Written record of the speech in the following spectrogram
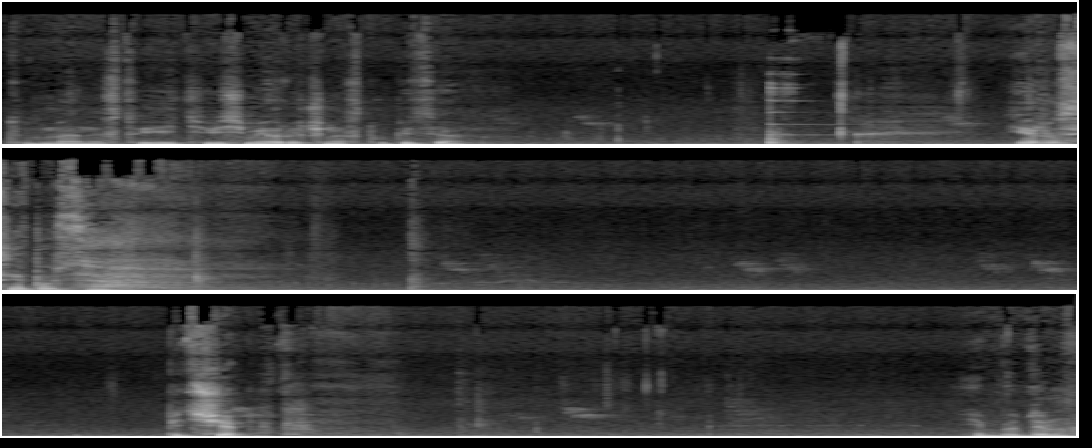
Тут в мене стоїть вісьмірочна ступиця. І розсипався. Підшипник. І будемо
